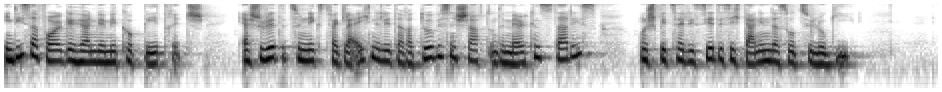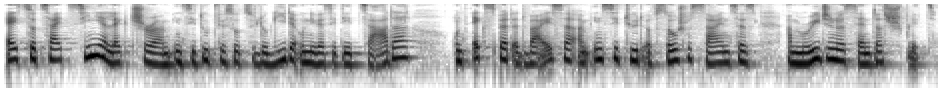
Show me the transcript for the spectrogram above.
In dieser Folge hören wir Mirko Petric. Er studierte zunächst vergleichende Literaturwissenschaft und American Studies und spezialisierte sich dann in der Soziologie. Er ist zurzeit Senior Lecturer am Institut für Soziologie der Universität Zadar und Expert Advisor am Institute of Social Sciences am Regional Centers Split.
